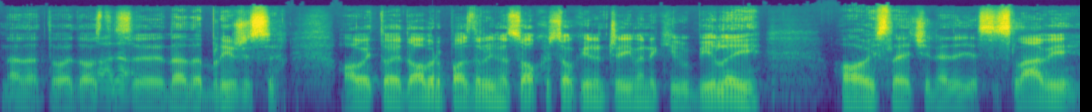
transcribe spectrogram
Da, da, to je dosta Pa da. se, da, da, bliži se. Ovo to je dobro, pozdravljam na Soko. Soko inače ima neki jubilej, Ovi sledeće nedelje se slavi,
